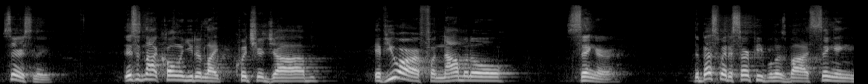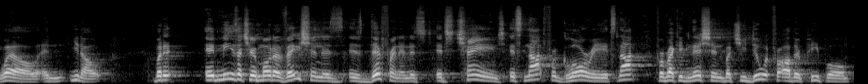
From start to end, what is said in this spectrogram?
Seriously. This is not calling you to like quit your job. If you are a phenomenal singer, the best way to serve people is by singing well and, you know, but it, it means that your motivation is, is different and it's, it's changed. It's not for glory, it's not for recognition, but you do it for other people.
